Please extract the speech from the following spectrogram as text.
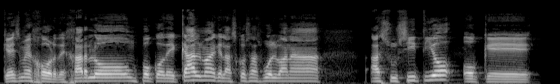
¿Qué es mejor, dejarlo un poco de calma, que las cosas vuelvan a, a su sitio o que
